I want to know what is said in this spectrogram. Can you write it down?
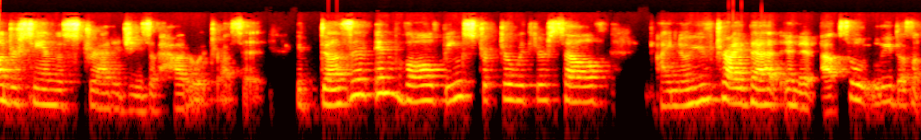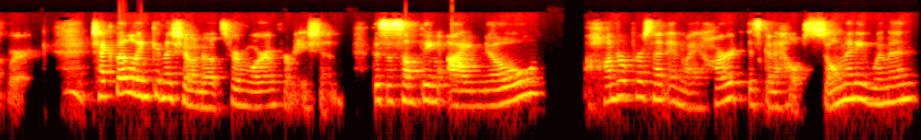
understand the strategies of how to address it. It doesn't involve being stricter with yourself. I know you've tried that and it absolutely doesn't work. Check the link in the show notes for more information. This is something I know 100% in my heart is going to help so many women.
